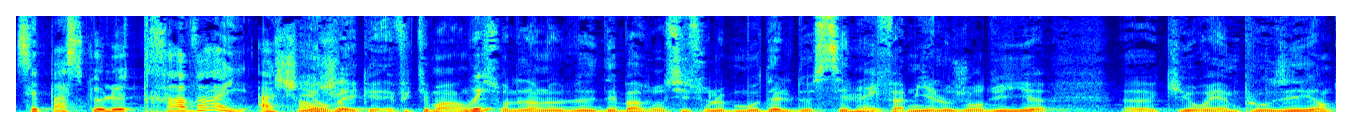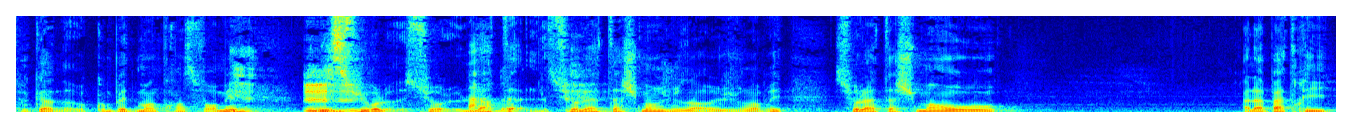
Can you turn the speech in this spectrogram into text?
C'est parce que le travail a changé. Et on va effectivement oui. sur dans le débat aussi sur le modèle de cellule familiale aujourd'hui, euh, qui aurait implosé, en tout cas complètement transformé. Mais sur, sur sur l'attachement, je, vous en prie, sur l'attachement au, à la patrie,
